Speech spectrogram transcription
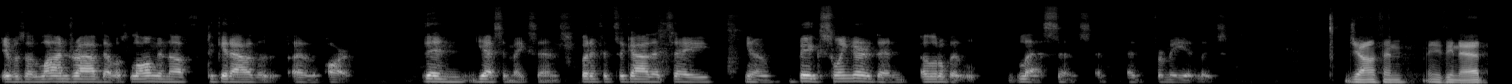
it was a line drive that was long enough to get out of the out of the park, then yes, it makes sense. But if it's a guy that's a you know big swinger, then a little bit less sense for me at least. Jonathan, anything to add?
